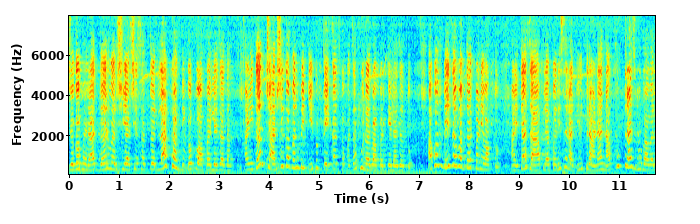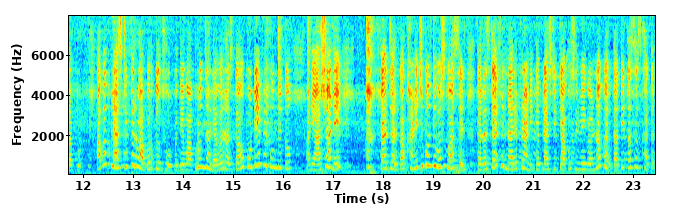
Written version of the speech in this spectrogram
जगभरात दरवर्षी असे सत्तर लाख कागदी कप वापरले जातात आणि दर चारशे कपांपैकी फक्त एकाच कपाचा पुनर्वापर केला जातो. आपण बेजबाबदारपणे वागतो आणि त्याचा आपल्या परिसरातील प्राण्यांना खूप त्रास भोगावा लागतो. आपण प्लास्टिक तर वापरतोच हो पण ते वापरून झाल्यावर रस्त्यावर कुठेही फेकून देतो. आणि अशाने त्यात जर का खाण्याची कोणती वस्तू असेल तर रस्त्यावर फिरणारे प्राणी ते प्लास्टिक त्यापासून वेगळं न करता ते तसंच खातात.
